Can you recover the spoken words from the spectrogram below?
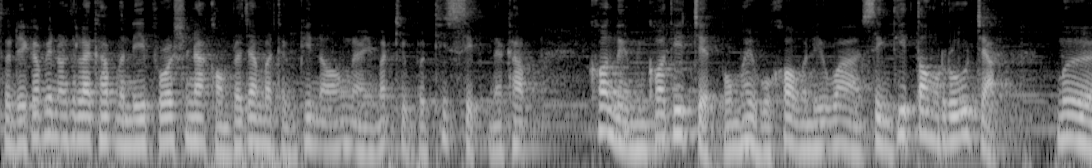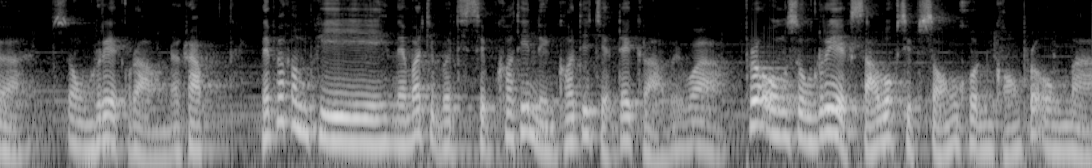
สวัสดีครับพี่น้องที่รักครับวันนี้พระวจนะของพระเจ้ามาถึงพี่น้องในมัทธิวบทที่ 10 นะครับ ข้อ1ถึงข้อที่ 7 ผมให้หัวข้อวันนี้ว่า สิ่งที่ต้องรู้จักเมื่อทรงเรียกเรานะครับ ในพระคัมภีร์ในมัทธิวบทที่ 10 ข้อที่ 1 ข้อที่ 7 ได้กล่าวไว้ว่า พระองค์ทรงเรียกสาวก 12 คนของพระองค์มา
